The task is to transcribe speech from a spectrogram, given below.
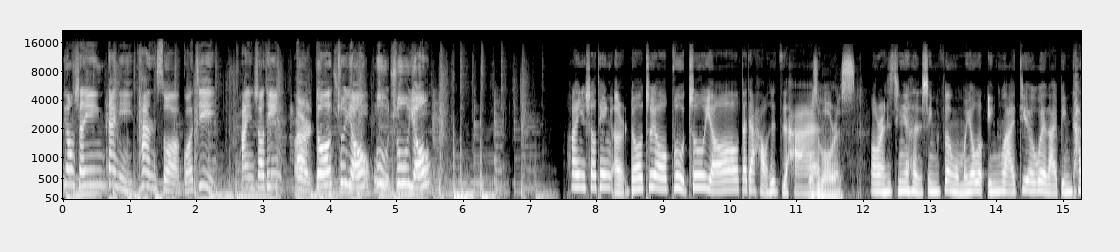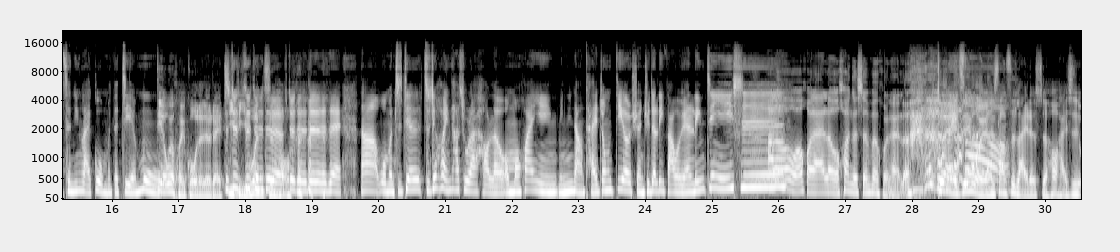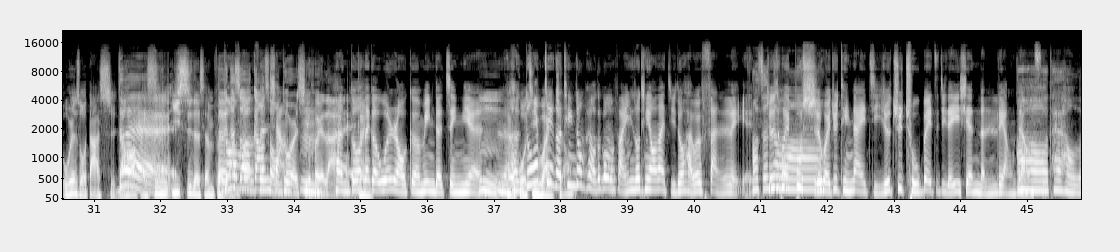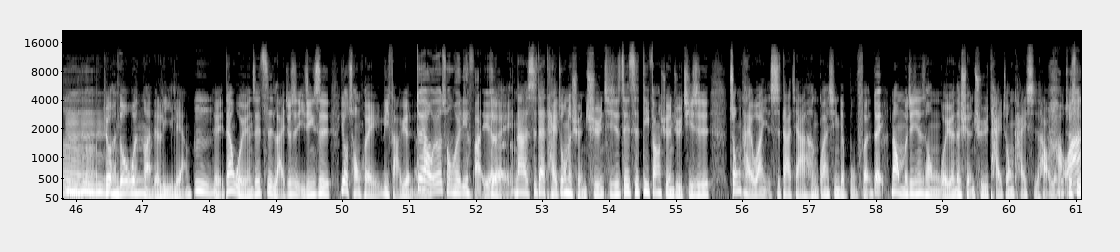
用声音带你探索国际，欢迎收听《耳朵出游不出游》。欢迎收听《耳朵出游不出游》。大家好，我是子涵，我是 Lawrence。Lawrence 今天很兴奋，我们又迎来第二位来宾，他曾经来过我们的节目。第二位回国的，对不对？对对对对对对对对对对。那我们直接直接欢迎他出来好了。我们欢迎民进党台中第二选区的立法委员林静怡医师。Hello，我又回来了，我换个身份回来了。对，这些委员上次来的时候还是无任所大使，然后还是医师的身份。对，那时候刚从土耳其回来，很多那个温柔革命的经验。嗯，很多这个听众朋友都跟我们反映说，听到那集都还会泛泪，哎，就是会不时回去听那一集。就去储备自己的一些能量，这样子太好了，嗯就很多温暖的力量。嗯，对。但委员这次来，就是已经是又重回立法院了。对啊，我又重回立法院。对，那是在台中的选区。其实这次地方选举，其实中台湾也是大家很关心的部分。对，那我们就先从委员的选区台中开始好了。好啊。就是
